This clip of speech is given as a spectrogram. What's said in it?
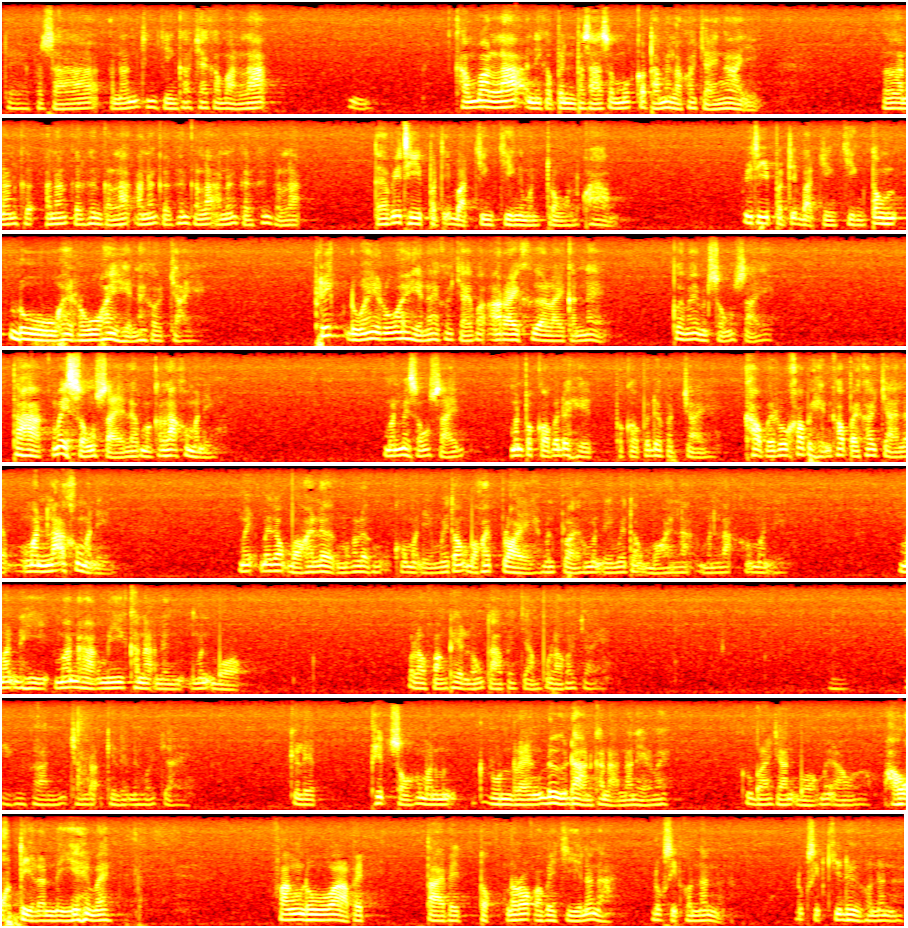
แต่ภาษาอันนั้นจริง ๆ เขาใช้คำว่าละคำว่าละนี่ก็เป็นภาษาสมมติก็ทำให้เราเข้าใจง่ายอีกเอออันนั้นเกิดอันนั้นเกิดขึ้นกันละ อันนั้นเกิดขึ้นกันละ อันนั้นเกิดขึ้นกันละ แต่วิธีปฏิบัติจริง ๆ มันตรงกันข้าม วิธีปฏิบัติจริง ๆ ต้องดูให้รู้ให้เห็นให้เข้าใจ พลิกดูให้รู้ให้เห็นให้เข้าใจว่าอะไรคืออะไรกันแน่ เพื่อไม่ให้มันสงสัย ถ้าหากไม่สงสัยแล้วมันก็ละเข้ามันเอง มันไม่สงสัย มันประกอบไปด้วยเหตุ ประกอบไปด้วยปัจจัย เข้าไปรู้เข้าไปเห็นเข้าไปเข้าใจแล้ว มันละของมันเอง ไม่ไม่ต้องบอกให้เลิก มันก็เลิกของมันเอง ไม่ต้องบอกให้ปล่อย มันปล่อยของมันเอง ไม่ต้องบอกให้ละ มันละของมันเอง มันหีมันหากมีขณะหนึ่งมันบอกพวกเราฟังเทศหลวงตาไปจำพวกเราเข้าใจนี่คือการชำระกิเลสในหัวใจ กิเลสพิษสองของมันมันรุนแรงดื้อด้านขนาดนั้นเห็นไหมครูบาอาจารย์บอกไม่เอาเผาตีละหนีเห็นไหมฟังดูว่าไปตายไปตกนรกเอาไปจีนั่นน่ะ ลูกศิษย์คนนั้นน่ะ ลูกศิษย์ขี้ดื้อคนนั้นน่ะ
